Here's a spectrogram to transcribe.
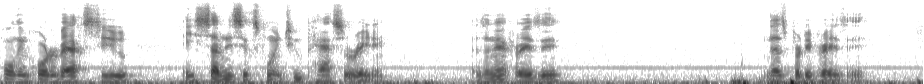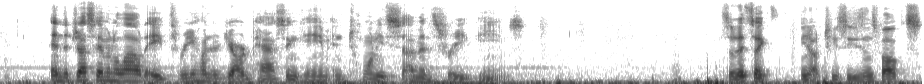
holding quarterbacks to a 76.2 passer rating. Isn't that crazy? That's pretty crazy. And the Jets haven't allowed a 300 yard passing game in 27 straight games. So that's like, you know, two seasons, folks.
